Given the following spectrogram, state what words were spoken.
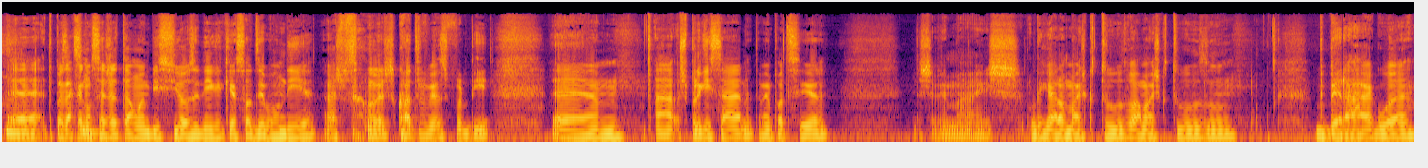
Uh, depois há quem não seja tão ambicioso e diga que é só dizer bom dia às pessoas quatro vezes por dia. Um, ah, espreguiçar também pode ser. Deixa ver mais. Ligar ao mais que tudo, ao mais que tudo. Beber água.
